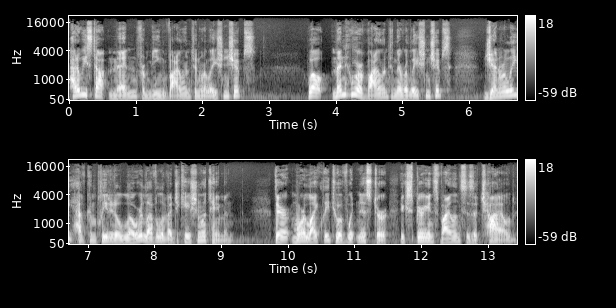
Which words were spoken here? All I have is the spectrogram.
how do we stop men from being violent in relationships? Well, men who are violent in their relationships generally have completed a lower level of educational attainment. They're more likely to have witnessed or experienced violence as a child,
